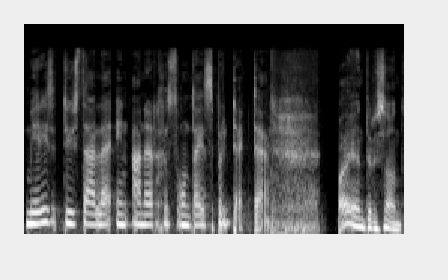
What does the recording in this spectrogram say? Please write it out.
mediese toestelle en ander gesondheidsprodukte. Baie interessant.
